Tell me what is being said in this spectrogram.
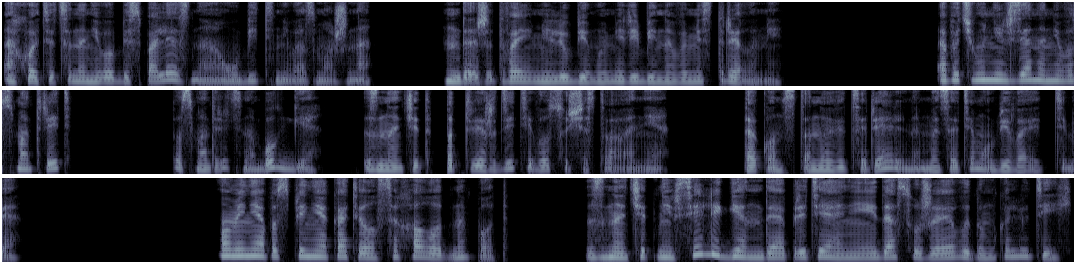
Охотиться на него бесполезно, а убить невозможно. Даже твоими любимыми рябиновыми стрелами». «А почему нельзя на него смотреть?» «Посмотреть на Богге значит подтвердить его существование. Так он становится реальным и затем убивает тебя. У меня по спине катился холодный пот. Значит, не все легенды о притянии и досужая выдумка людей.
